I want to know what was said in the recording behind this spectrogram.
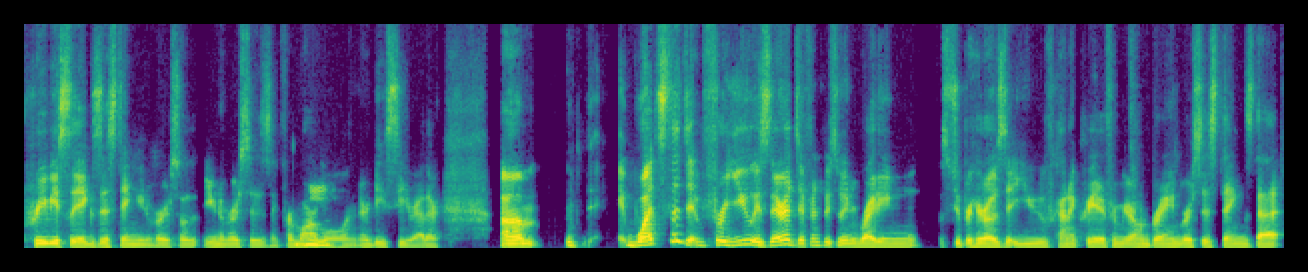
previously existing universal universes like for mm-hmm. marvel mm-hmm. and or dc rather um what's the for you is there a difference between writing superheroes that you've kind of created from your own brain versus things that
